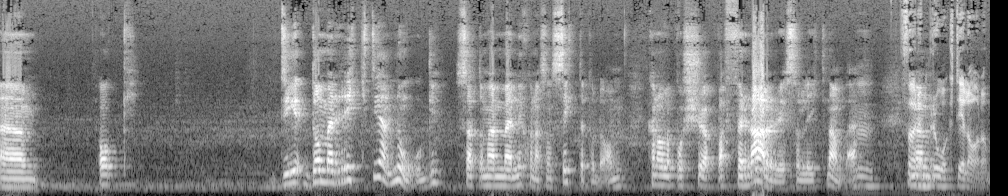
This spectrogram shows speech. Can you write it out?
Ehm, och det, de är riktiga nog så att de här människorna som sitter på dem kan hålla på att köpa Ferraris och liknande. För Men- en bråkdel av dem.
